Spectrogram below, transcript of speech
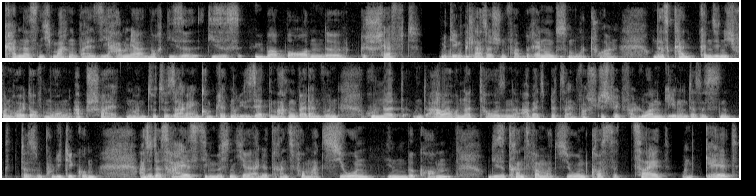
kann das nicht machen, weil sie haben ja noch diese, dieses überbordende Geschäft mit den klassischen Verbrennungsmotoren. Und das kann, können Sie nicht von heute auf morgen abschalten und sozusagen einen kompletten Reset machen, weil dann würden hundert und aber hunderttausende Arbeitsplätze einfach schlichtweg verloren gehen und das ist, eine, das ist ein Politikum. Also das heißt, Sie müssen hier eine Transformation hinbekommen und diese Transformation kostet Zeit und Geld,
